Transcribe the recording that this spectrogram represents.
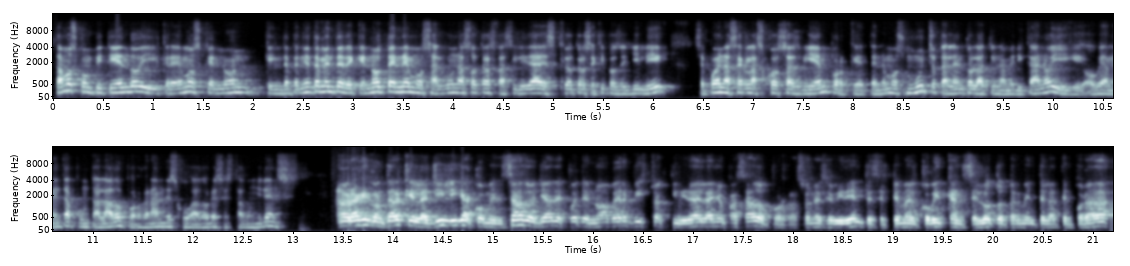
estamos compitiendo y creemos que, no, que independientemente de que no tenemos algunas otras facilidades que otros equipos de G-League, se pueden hacer las cosas bien porque tenemos mucho talento latinoamericano y obviamente apuntalado por grandes jugadores estadounidenses. Habrá que contar que la G-League ha comenzado ya después de no haber visto actividad el año pasado por razones evidentes. El tema del COVID canceló totalmente la temporada.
